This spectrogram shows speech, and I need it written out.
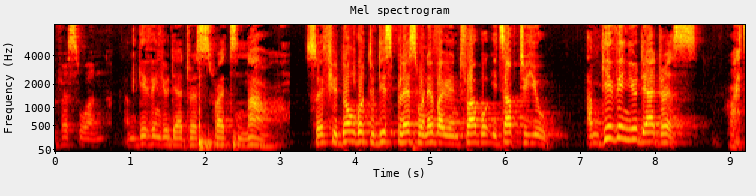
verse 1. I'm giving you the address right now. So if you don't go to this place whenever you're in trouble, it's up to you. I'm giving you the address right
